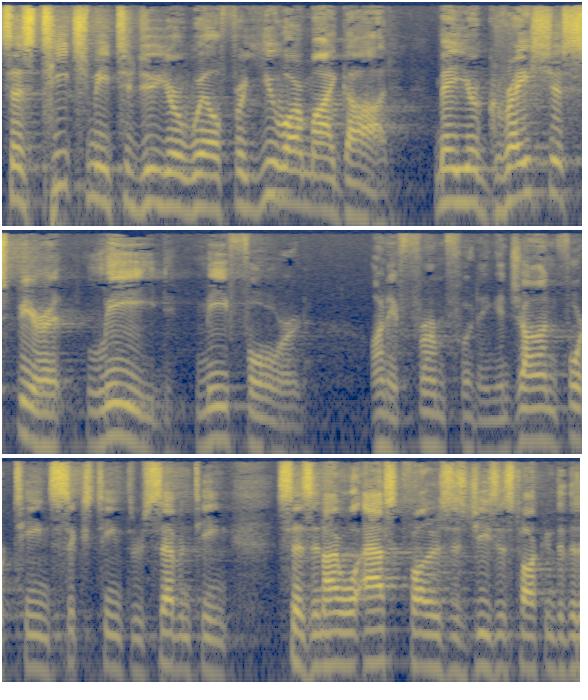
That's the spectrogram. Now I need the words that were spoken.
says, Teach me to do your will, for you are my God. May your gracious spirit lead me forward on a firm footing. In John 14, 16 through 17, says, And I will ask, Father, this is Jesus talking to the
